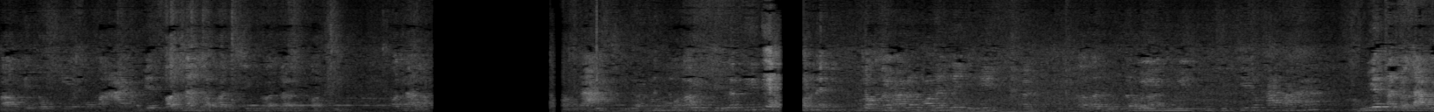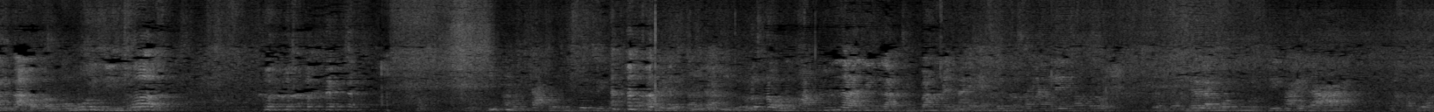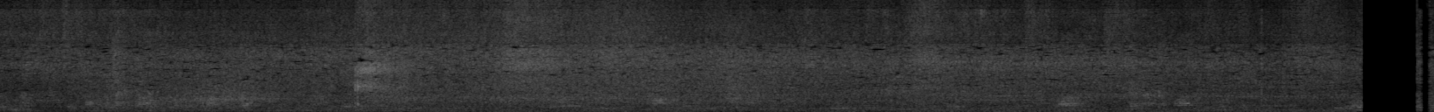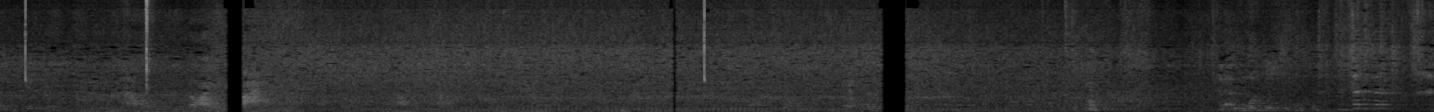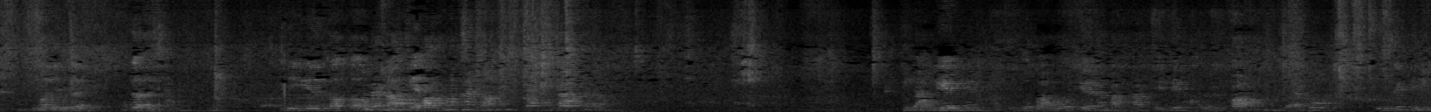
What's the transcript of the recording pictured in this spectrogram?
vào cái chỗ kia không có ai mà biết con nào là con sinh con lớn con gì. Con nào là con gà. Chỉ là tí tiền Chồng thì mà nó ngon đến cái gì rồi mùi chi nó khác quá không biết nó cho gia vị vào còn có mùi gì nữa. Lúc đầu nó thắm ra như là thịt băm này này em nó ăn lên nó có dần Đây là một một chi khai giá Nó đi có có ông nói chuyện. Còn không hay nó Còn không cao thế nào Cái bạn điên ấy Từ bà hồi kia nó bảo là chị đi hỏi có để em mua từ cái tí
